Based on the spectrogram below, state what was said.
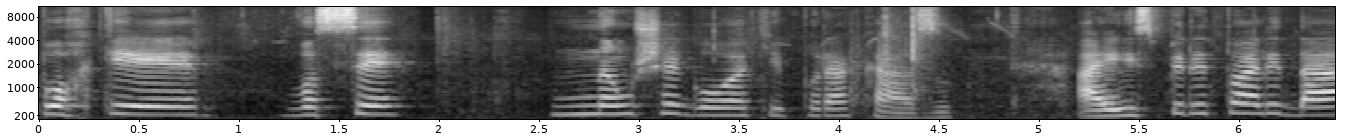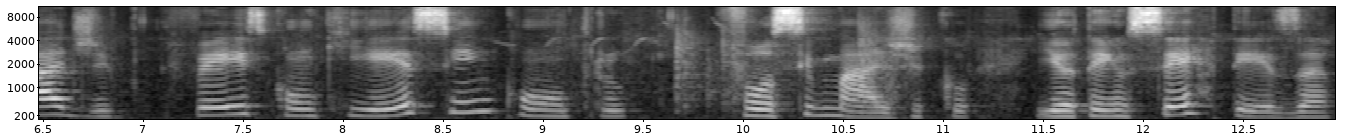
porque você não chegou aqui por acaso. A espiritualidade fez com que esse encontro fosse mágico e eu tenho certeza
